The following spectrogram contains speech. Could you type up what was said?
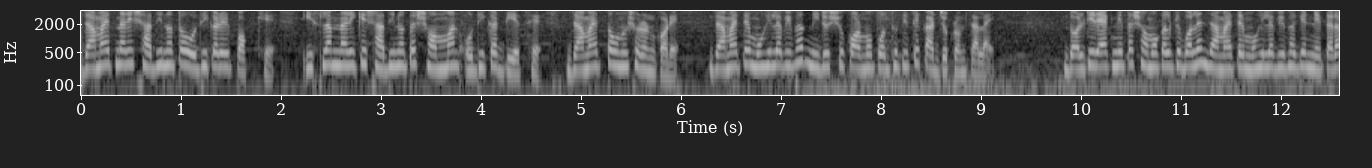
জামায়াত নারী স্বাধীনতা অধিকারের পক্ষে। ইসলাম নারীকে স্বাধীনতা সম্মান অধিকার দিয়েছে। জামায়াত তা অনুসরণ করে। জামায়াতের মহিলা বিভাগ নিজস্ব কর্মপদ্ধতিতে কার্যক্রম চালায়। দলটির এক নেতা সমকালকে বলেন, জামায়াতের মহিলা বিভাগের নেতারা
